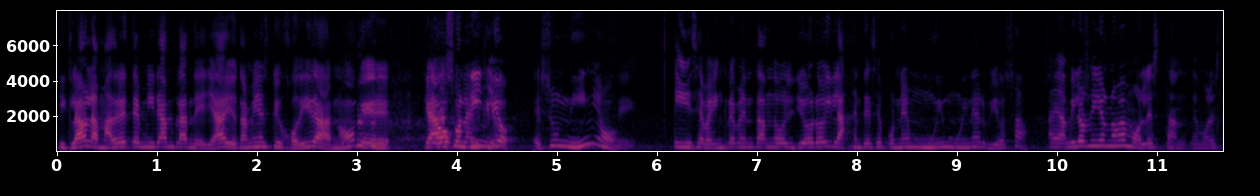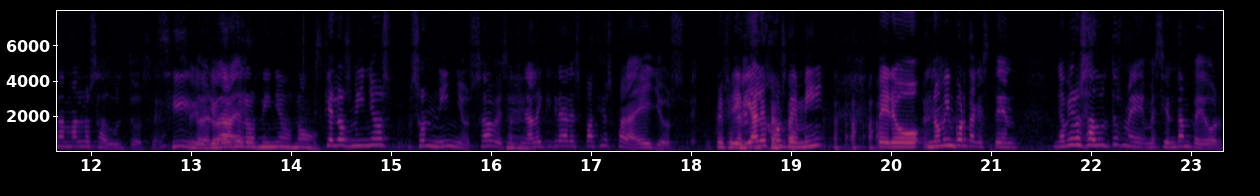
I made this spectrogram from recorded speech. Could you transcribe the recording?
Y claro, la madre te mira en plan de, ya, yo también estoy jodida, ¿no? ¿Qué, qué hago con un el niño. crío? Es un niño. Sí. Y se va incrementando el lloro y la gente se pone muy, muy nerviosa. Ay, a mí los niños no me molestan, me molestan más los adultos, ¿eh? Sí, De los verdad, lloros de ¿eh? los niños no. Es que los niños son niños, ¿sabes? Al Mm. final hay que crear espacios para ellos. Preferiría lejos de mí, pero no me importa que estén. En cambio, los adultos me, me sientan peor.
